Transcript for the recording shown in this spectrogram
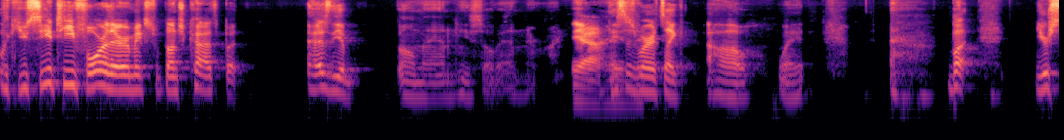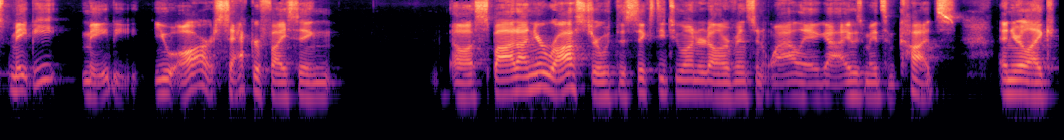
Like you see a T four there, makes a bunch of cuts, but has the oh man, he's so bad. Never mind. Yeah, This is where it's like, oh wait, but you're maybe maybe you are sacrificing a spot on your roster with the $6,200 Vincent Whaley guy who's made some cuts. And you're like,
